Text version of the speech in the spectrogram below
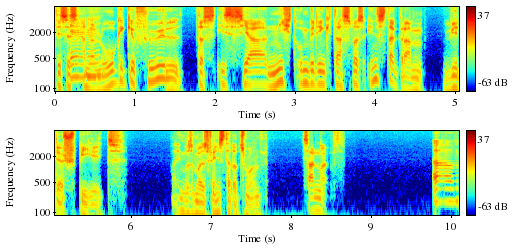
dieses mhm. analoge Gefühl, das ist ja nicht unbedingt das, was Instagram widerspiegelt. Ich muss mal das Fenster dazu machen. Sag mal. Ähm, äh,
